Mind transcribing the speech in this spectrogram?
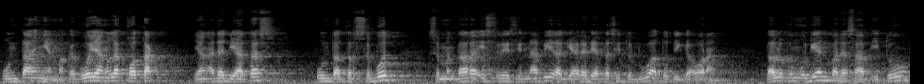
untanya. Maka goyanglah kotak yang ada di atas unta tersebut sementara istri-istri Nabi lagi ada di atas itu dua atau tiga orang. Lalu kemudian pada saat itu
